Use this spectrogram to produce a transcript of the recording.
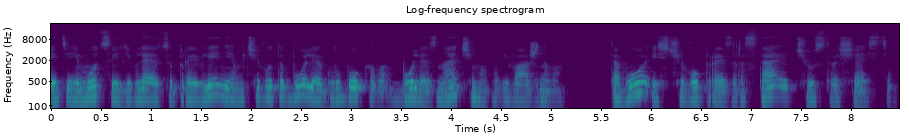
эти эмоции являются проявлением чего-то более глубокого, более значимого и важного. Того, из чего произрастает чувство счастья.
